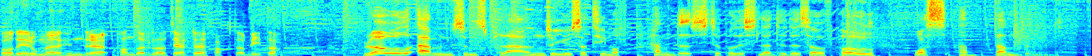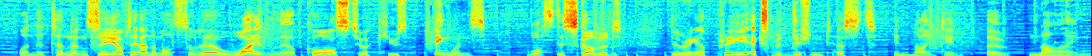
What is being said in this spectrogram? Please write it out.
og den rommer 100 pandarelaterte faktabiter. Roald Amundsen's plan to use a team of pandas to pull his sled to the South Pole was abandoned when the tendency of the animals to veer wildly of course to accuse penguins was discovered during a pre-expedition test in 1909.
